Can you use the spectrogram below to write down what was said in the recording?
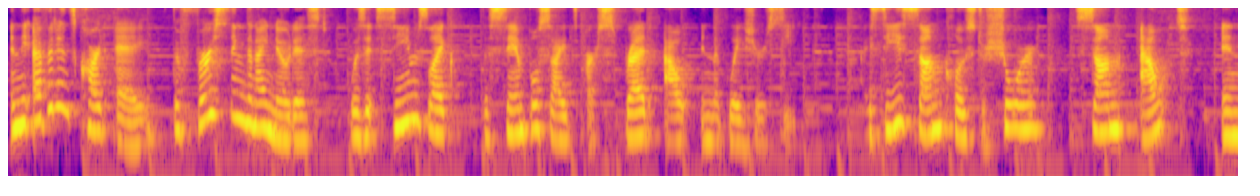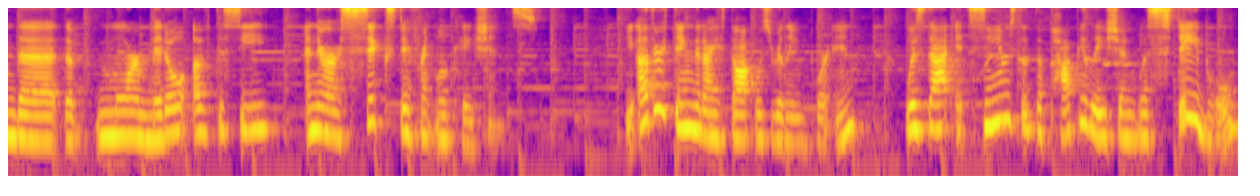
In the evidence card A, the first thing that I noticed was it seems like the sample sites are spread out in the Glacier Sea. I see some close to shore, some out in the, the more middle of the sea, and there are six different locations. The other thing that I thought was really important was that it seems that the population was stable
